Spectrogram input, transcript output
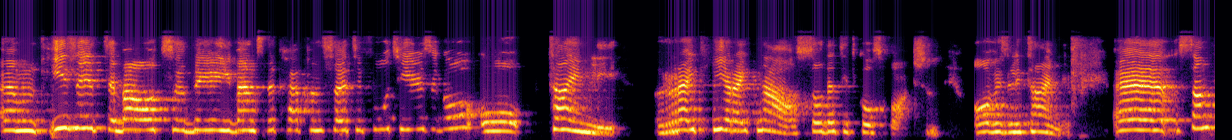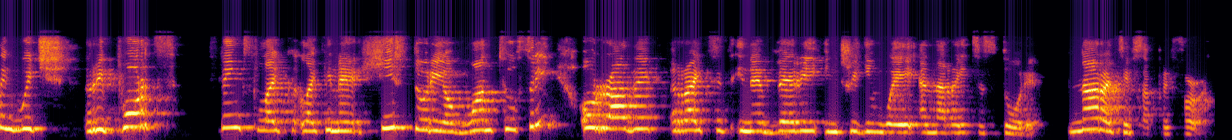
Um, is it about the events that happened 30, 40 years ago or timely right here, right now, so that it calls for action. Obviously timely. Uh, something which reports things like like in a history of one, two, three, or rather writes it in a very intriguing way and narrates a story. Narratives are preferred.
